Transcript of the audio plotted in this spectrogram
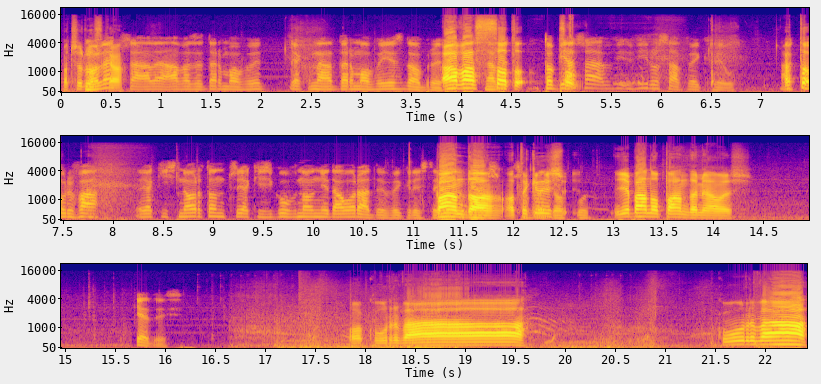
Znaczy No ruska. lepsza, ale Avast darmowy, jak na darmowy jest dobry. A was co Nawet- to? To Biasza wi wirusa wykrył. A, A to- kurwa, jakiś Norton czy jakieś gówno nie dało rady wykryć tego. Panda, a ty kiedyś- kur- Jebano pandę miałeś. Kiedyś. O kurwa! Kurwa!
